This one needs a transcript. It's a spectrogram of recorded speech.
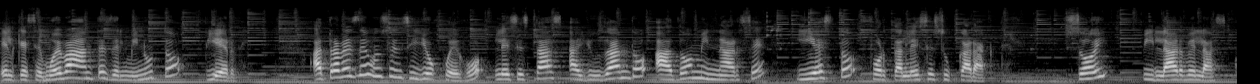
El que se mueva antes del minuto pierde. A través de un sencillo juego les estás ayudando a dominarse y esto fortalece su carácter. Soy Pilar Velasco.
